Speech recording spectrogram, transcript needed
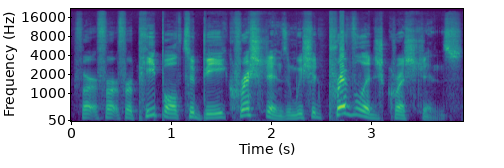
for, for, for people to be Christians, and we should privilege Christians.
